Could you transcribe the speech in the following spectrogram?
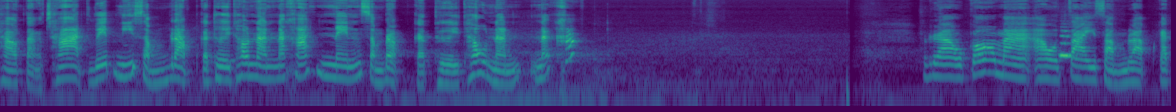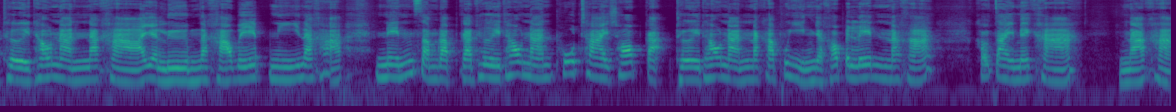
ชาวต่างชาติ เว็บนี้สำหรับกระเทยเท่านั้นนะคะ เน้นสำหรับกระเทยเท่านั้นนะคะ เราก็มาเอาใจสำหรับกระเทยเท่านั้นนะคะ อย่าลืมนะคะ เว็บนี้นะคะ เน้นสำหรับกระเทยเท่านั้น ผู้ชายชอบกระเทยเท่านั้นนะคะ ผู้หญิงอย่าเข้าไปเล่นนะคะ เข้าใจไหมคะนะคะ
